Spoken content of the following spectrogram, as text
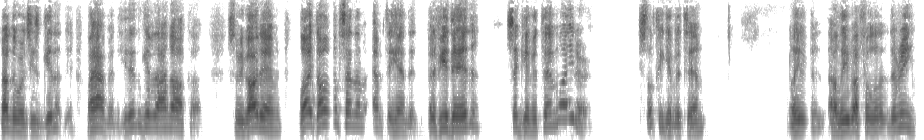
other words, he's given what happened? He didn't give the hanaka. So we got him, don't send him empty-handed. But if you did, say give it to him later. Still could give it to him. I'll leave the ring.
